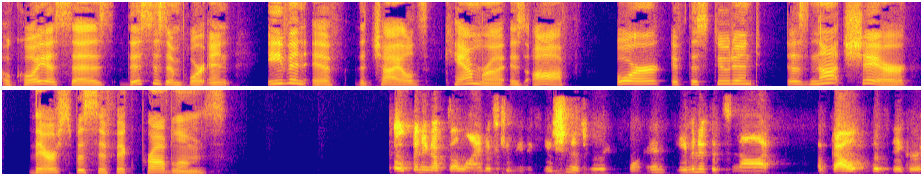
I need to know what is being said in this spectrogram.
Okoya says this is important even if the child's camera is off or if the student does not share their specific problems. Opening up the line of communication is really important, even if it's not about the bigger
